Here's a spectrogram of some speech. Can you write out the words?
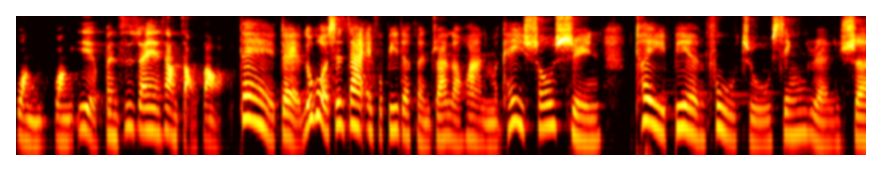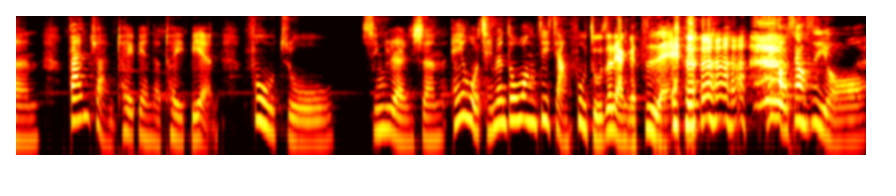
网网页粉丝专业上找到。对对，如果是在 FB 的粉砖的话，你们可以搜寻“蜕变富足新人生”，翻转蜕变的蜕变，富足新人生。哎，我前面都忘记讲“富足”这两个字，哎。哎，好像是有 哦。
